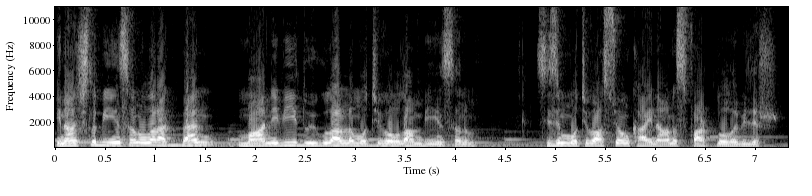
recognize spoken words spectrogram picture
İnançlı bir insan olarak ben manevi duygularla motive olan bir insanım. Sizin motivasyon kaynağınız farklı olabilir.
